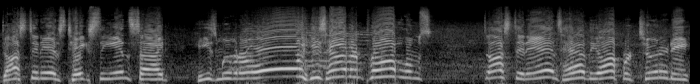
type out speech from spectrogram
Dustin Enns takes the inside. He's moving around. Oh, he's having problems. Dustin Enns had the opportunity,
